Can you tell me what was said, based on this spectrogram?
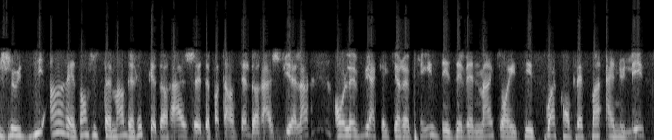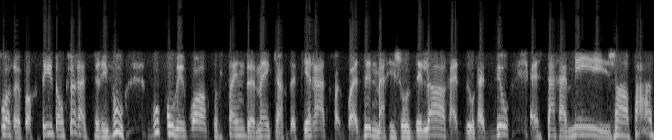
jeudi, en raison justement de risques d'orage, de potentiel d'orage violent. On l'a vu à quelques reprises, des événements qui ont été soit complètement annulés, soit reportés. Donc là, rassurez-vous, vous pourrez voir sur scène demain Cœur de Pirate, Rock Voisine, Marie-Josée Laure, Radio Radio, euh, Sarah May, j'en passe.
